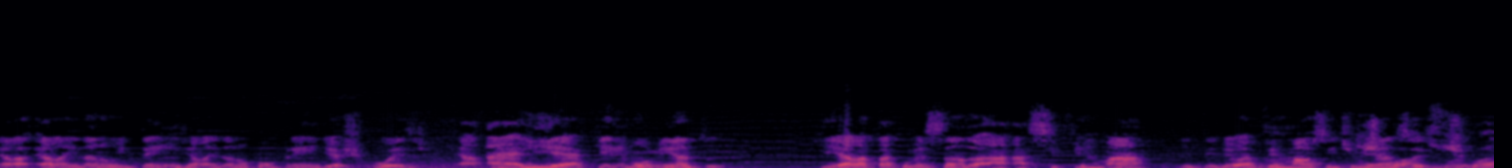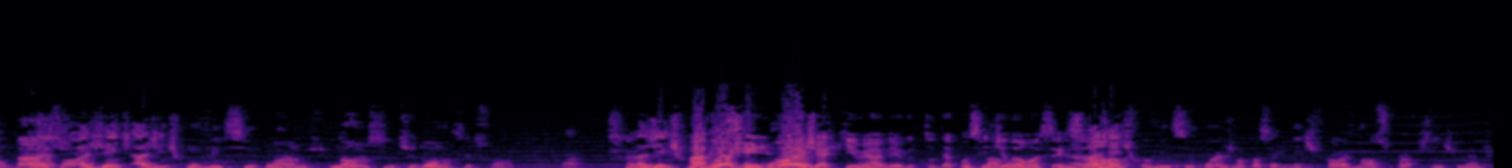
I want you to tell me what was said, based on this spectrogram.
Ela, ela ainda não entende, ela ainda não compreende as coisas. A- Ali é aquele momento que ela está começando a, a se firmar, entendeu? A firmar os sentimentos, Discordo, as suas discordo. Olha vontades. só, a gente, a gente com 25 anos, não no sentido homossexual, tá? A gente com Ah, 25 hoje, anos, hoje aqui, meu amigo, tudo é com sentido Tá homossexual. a gente com 25 anos não consegue identificar os nossos próprios sentimentos.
